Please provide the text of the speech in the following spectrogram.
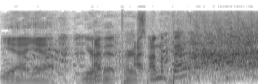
Yeah, yeah. You're a I'm- bad person. I, am a bad.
